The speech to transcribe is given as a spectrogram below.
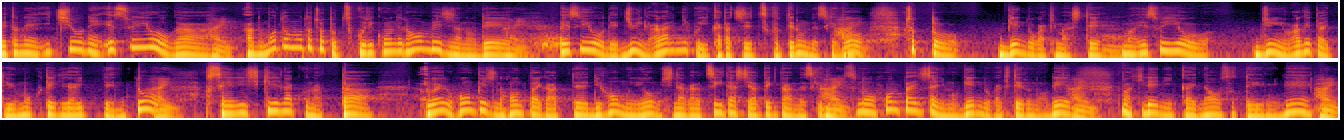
えっとね、一応ね、SEO が、もともとちょっと作り込んでるホームページなので、はい、SEO で順位が上がりにくい形で作ってるんですけど、はい、ちょっと限度が来まして、うん、まあ、SEO 順位を上げたいという目的が1点と、はい、整理しきれなくなったいわゆるホームページの本体があってリフォームにオウムしながら継ぎ足してやってきたんですけど、はい、その本体自体にも限度が来てるので、はい、まあ綺麗に一回直すっていう意味で、はい、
